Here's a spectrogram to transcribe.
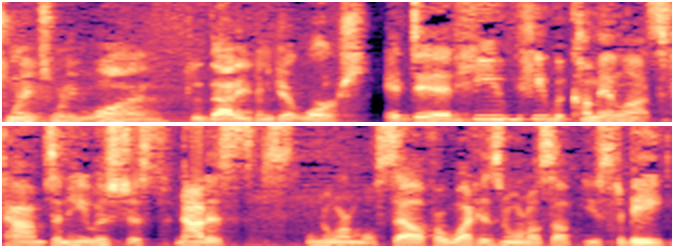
2021, did that even get worse? It did. He he would come in lots of times, and he was just not his normal self or what his normal self used to be.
